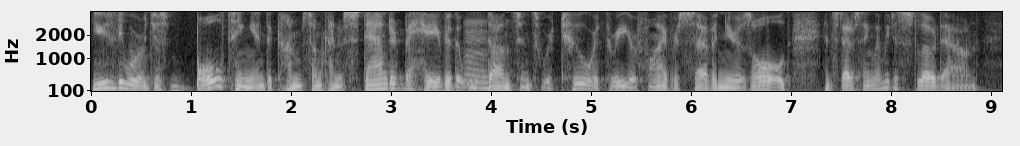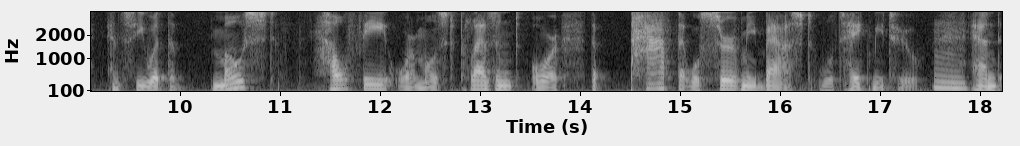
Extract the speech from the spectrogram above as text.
usually we're just bolting into some kind of standard behavior that we've done since we're two or three or five or seven years old, instead of saying, let me just slow down and see what the most healthy or most pleasant or the path that will serve me best will take me to. Mm. And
